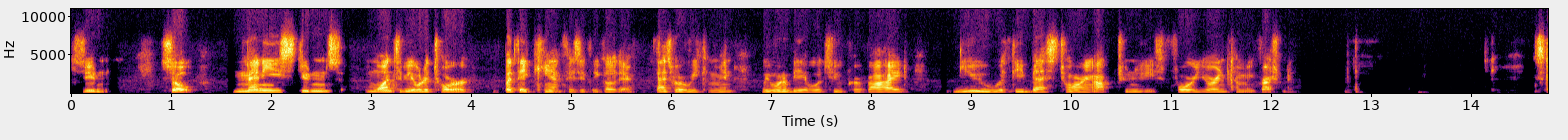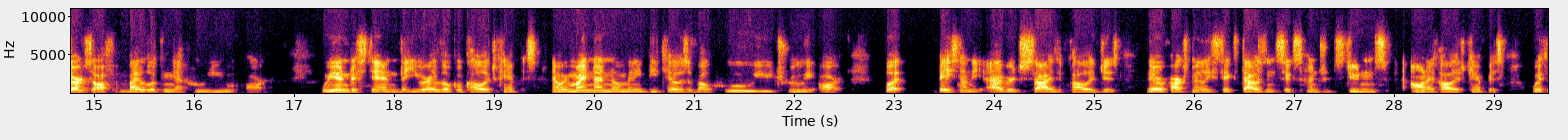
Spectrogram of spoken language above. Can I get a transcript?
student. So many students want to be able to tour, but they can't physically go there. That's where we come in. We want to be able to provide you with the best touring opportunities for your incoming freshmen. It starts off by looking at who you are. We understand that you are a local college campus. Now, we might not know many details about who you truly are, but based on the average size of colleges, there are approximately 6,600 students on a college campus, with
